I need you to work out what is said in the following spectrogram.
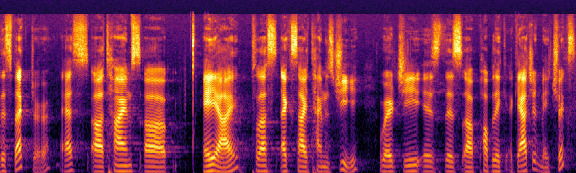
this vector s times AI plus xi times g, where g is this uh, public gadget matrix,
